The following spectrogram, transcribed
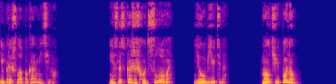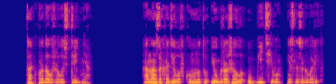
и пришла покормить его. «Если скажешь хоть слово, я убью тебя. Молчи, понял?» Так продолжалось три дня. Она заходила в комнату и угрожала убить его, если заговорит.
